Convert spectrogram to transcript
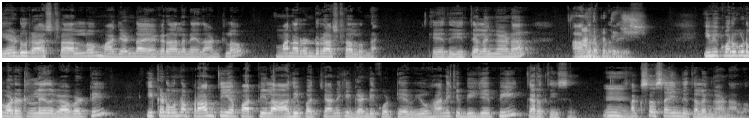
ఏడు రాష్ట్రాల్లో మా జెండా ఎగరాలనే దాంట్లో మన రెండు రాష్ట్రాలు ఉన్నాయి. ఏది? తెలంగాణ ఆంధ్రప్రదేశ్. ఇవి కొరుగుడు పడట్లేదు కాబట్టి ఇక్కడ ఉన్న ప్రాంతీయ పార్టీల ఆధిపత్యానికి గండి కొట్టే వ్యూహానికి బీజేపీ తెరతీసింది. సక్సెస్ అయింది తెలంగాణలో.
